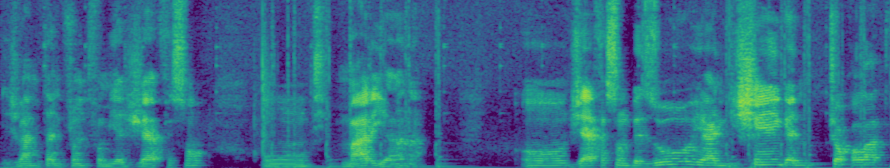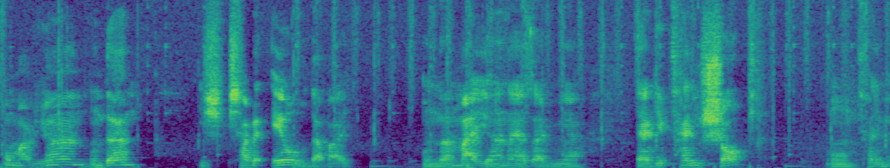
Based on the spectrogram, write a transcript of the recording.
Ich war mit einem Freund von mir, Jefferson und Mariana. Und Jefferson besucht, ein Geschenk, ein Schokolade von Mariana und dann ich, ich habe Euro dabei. Und dann Mariana, er sagt mir, er gibt einen Shop und dann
